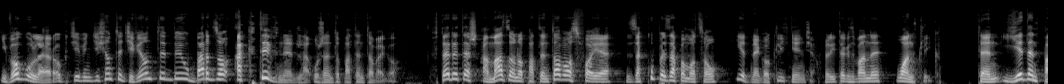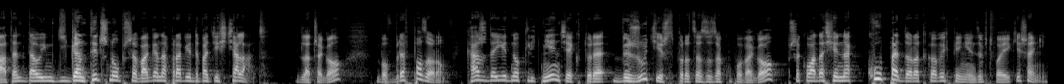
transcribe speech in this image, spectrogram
I w ogóle rok 99 był bardzo aktywny dla Urzędu Patentowego. Wtedy też Amazon opatentował swoje zakupy za pomocą jednego kliknięcia, czyli tak zwany one click. Ten jeden patent dał im gigantyczną przewagę na prawie 20 lat. Dlaczego? Bo wbrew pozorom, każde jedno kliknięcie, które wyrzucisz z procesu zakupowego, przekłada się na kupę dodatkowych pieniędzy w Twojej kieszeni.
